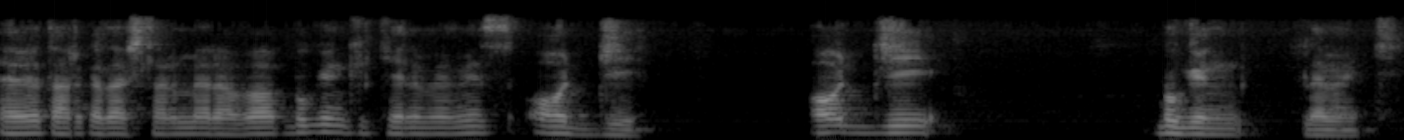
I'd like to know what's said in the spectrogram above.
Evet arkadaşlar merhaba. Bugünkü kelimemiz oggi. Oggi bugün demek.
